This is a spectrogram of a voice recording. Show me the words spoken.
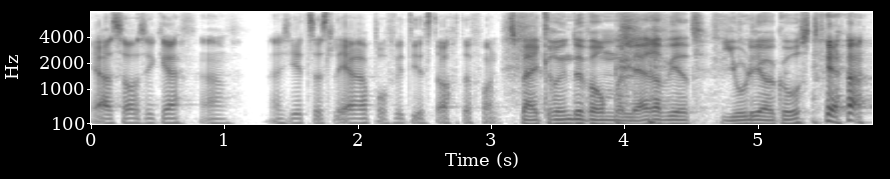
Ja, Sausiger, ja, also jetzt als Lehrer profitierst auch davon. Zwei Gründe, warum man Lehrer wird, Juli, August. ja,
